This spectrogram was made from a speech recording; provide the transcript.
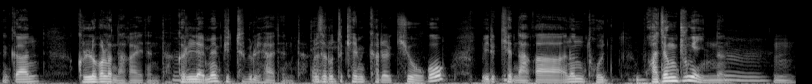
그러니까 글로벌로 나가야 된다. 음. 그러려면 B2B를 해야 된다. 그래서 네. 롯데케미칼을 키우고 이렇게 나가는 도, 과정 중에 있는 음. 음,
